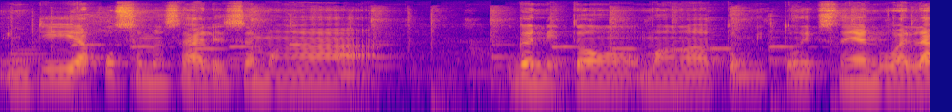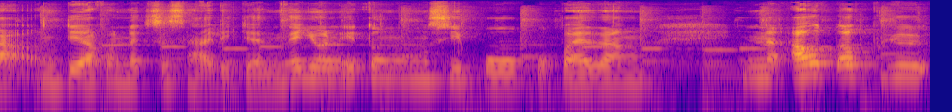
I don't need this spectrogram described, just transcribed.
hindi ako sumasali sa mga ganitong mga tungit-tungits na yan. Wala, hindi ako nagsasali dyan. Ngayon, itong si Popo, parang na, out of cu-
